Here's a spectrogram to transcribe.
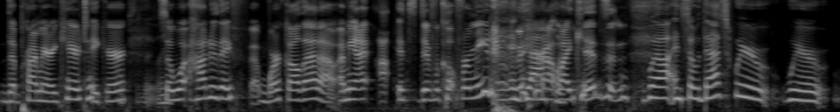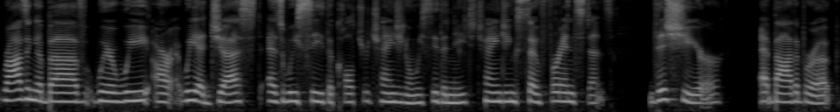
the primary caretaker. Absolutely. So, what? How do they f- work all that out? I mean, I, I, it's difficult for me to exactly. figure out my kids and. Well, and so that's where we're rising above, where we are. We adjust as we see the culture changing and we see the needs changing. So, for instance, this year at By the Brook.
